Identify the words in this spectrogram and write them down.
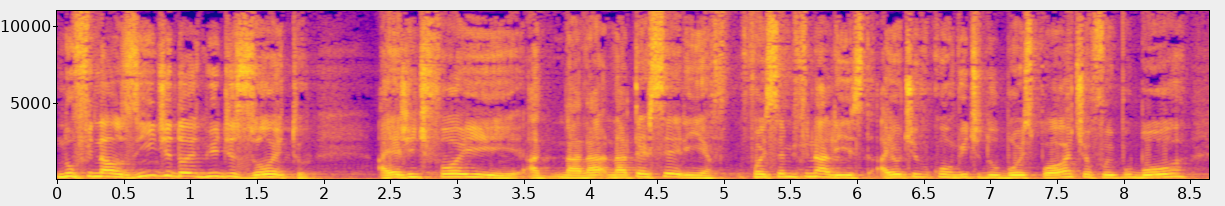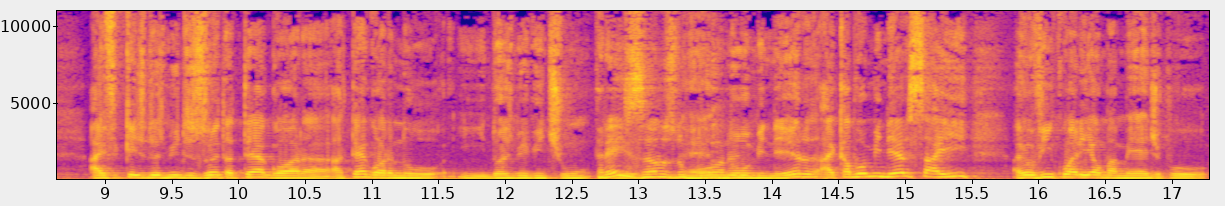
no finalzinho de 2018. Aí a gente foi na, na, na, terceirinha, foi semifinalista. Aí eu tive o convite do Boa Esporte, eu fui pro Boa. Aí fiquei de 2018 até agora, até agora no, em 2021. Três no, anos no é, Boa, no né? Mineiro. Aí acabou o Mineiro, saí. Aí eu vim com o Ariel Mamédio pro,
